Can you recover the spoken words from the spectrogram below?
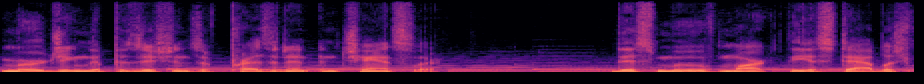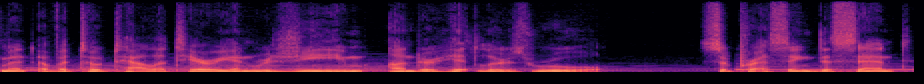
merging the positions of president and chancellor. This move marked the establishment of a totalitarian regime under Hitler's rule, suppressing dissent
